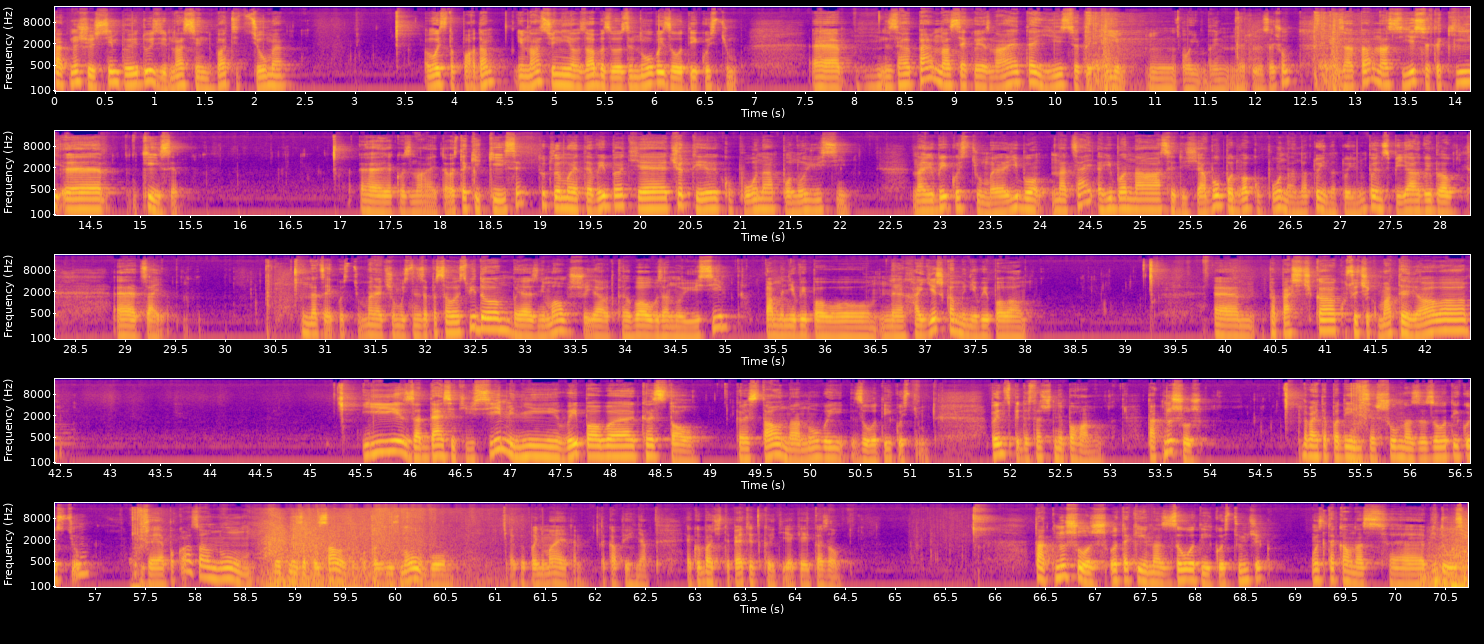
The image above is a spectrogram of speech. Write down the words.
Так, ну що всім привіт, друзі. В нас сьогодні 27 листопада, і в нас сьогодні Озаби звезли новий золотий костюм. Е, з ГП в нас, як ви знаєте, є такі. Ой, блін, не туди зайшов. З ГП в нас є такі е, кейси. Е, як ви знаєте, ось такі кейси. Тут ви можете вибрати 4 купона по 0 UC. На будь-який костюм. Е, Або на цей, або на слідуючий, або по 2 купона на той і на той. Ну, в принципі, я вибрав е, цей. На цей костюм. У мене чомусь не записалось відео, бо я знімав, що я відкривав за UC. Там мені випало е, хаєшка, мені випала е, ППшечка, кусочок матеріала. І за 10 UC мені випав е, кристал. Кристал на новий золотий костюм. В принципі, достатньо непогано. Так, ну що ж, давайте подивимося, що в нас за золотий костюм. Вже я показував, ну, як не записав, то покажу знову, бо, як ви розумієте, така фігня. Як ви бачите, 5 відкриті, як я і казав. Так, ну що ж, отакий у нас золотий костюмчик. Ось така у нас е, відеосик.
